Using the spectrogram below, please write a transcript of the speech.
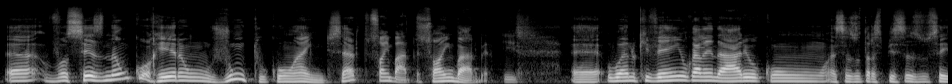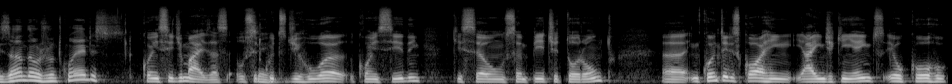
Uh, vocês não correram junto com a Indy, certo? Só em Barber. Só em Barber. Isso. É, o ano que vem, o calendário com essas outras pistas, vocês andam junto com eles? Coincide mais. As, os circuitos Sim. de rua coincidem, que são St. Pete e Toronto. Uh, enquanto eles correm a Indy 500, eu corro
